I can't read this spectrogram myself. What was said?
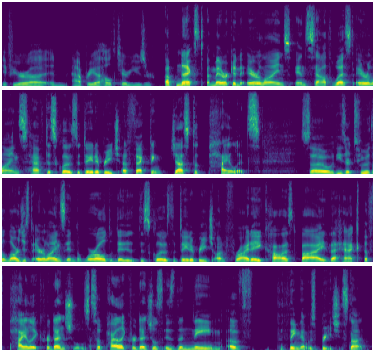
if you're uh, an Apria healthcare user. Up next, American Airlines and Southwest Airlines have disclosed a data breach affecting just the pilots. So these are two of the largest airlines in the world. They disclosed the data breach on Friday caused by the hack of pilot credentials. So pilot credentials is the name of the thing that was breached. It's not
